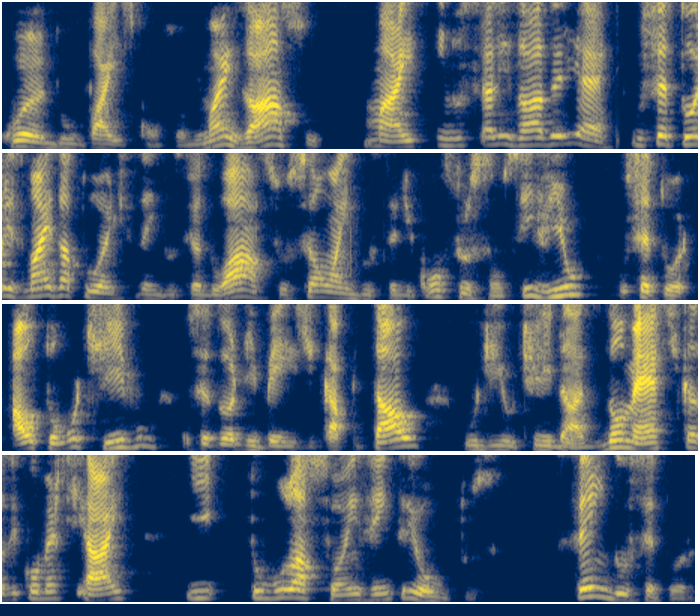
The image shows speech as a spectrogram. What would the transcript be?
quando um país consome mais aço, mais industrializado ele é. Os setores mais atuantes da indústria do aço são a indústria de construção civil, o setor automotivo, o setor de bens de capital, o de utilidades domésticas e comerciais e tubulações, entre outros. Sendo o setor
